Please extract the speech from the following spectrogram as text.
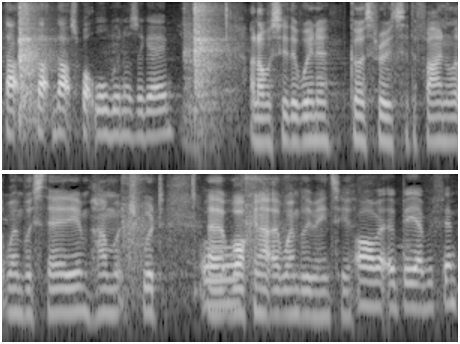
that's that, that's what will win us a game. And obviously the winner goes through to the final at Wembley Stadium. How much would uh, oh. walking out at Wembley mean to you? Oh, it'd be everything.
